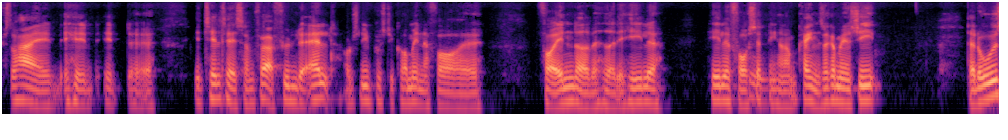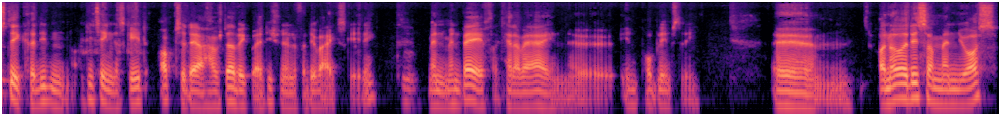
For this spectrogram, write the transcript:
hvis du har et, et, et, et, et tiltag, som før fyldte alt, og du lige pludselig kommer ind og får, øh, får ændret, hvad hedder det, hele, hele forudsætningerne omkring det, så kan man jo sige, da du udstedte kreditten, og de ting, der skete op til der, har jo stadigvæk været additionelle, for det var ikke sket. Ikke? Mm. Men, men bagefter kan der være en, øh, en problemstilling. Øh, og noget af det, som man jo også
